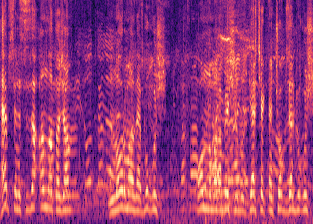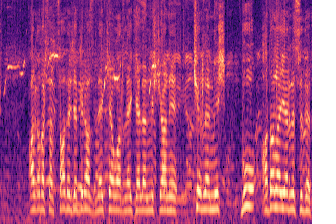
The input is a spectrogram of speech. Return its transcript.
hepsini size anlatacağım. Normalde bu kuş 10 numara 5 yıldız gerçekten çok güzel bir kuş. Arkadaşlar sadece biraz leke var, lekelenmiş yani kirlenmiş. Bu Adana yerlisidir.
